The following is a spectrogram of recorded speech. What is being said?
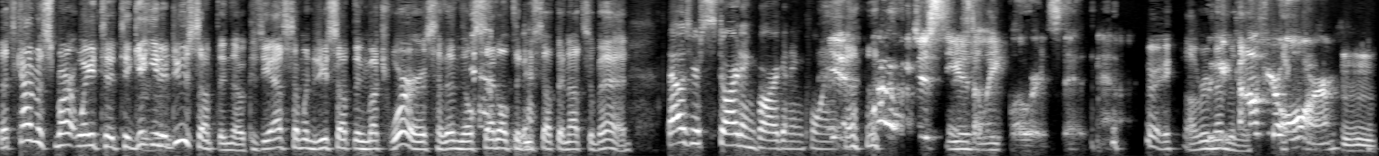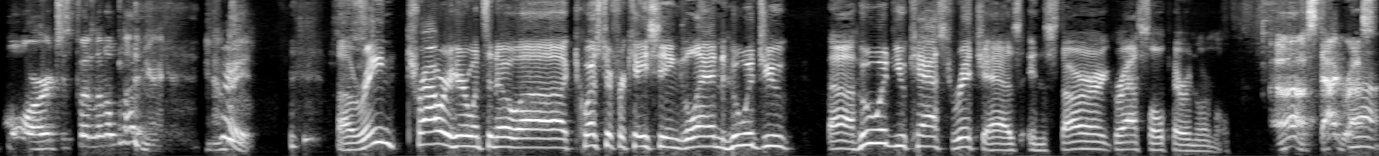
That's kind of a smart way to, to get you to do something, though, because you ask someone to do something much worse, and then they'll settle to Yeah. do something not so bad. That was your starting bargaining point. Yeah, why don't we just use a leaf blower instead? Yeah. All right, I'll remember could cut that. off your arm, Mhm. or just put a little blood in your hair. You know? All right. Uh, Rain Trower here wants to know. Uh, question for Casey and Glenn: Who would you, uh, who would you cast Rich as in Star Grassel Paranormal? Oh, Staggrass. Ah.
